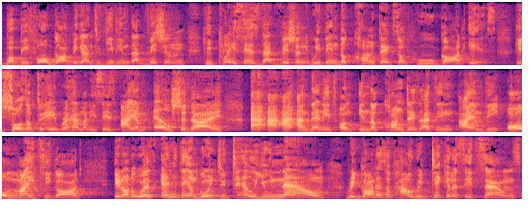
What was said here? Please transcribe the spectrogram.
but before God began to give him that vision, he places that vision within the context of who God is. He shows up to Abraham and he says, I am El Shaddai. And then it's on, in the context, I think, I am the Almighty God. In other words, anything I'm going to tell you now, regardless of how ridiculous it sounds,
